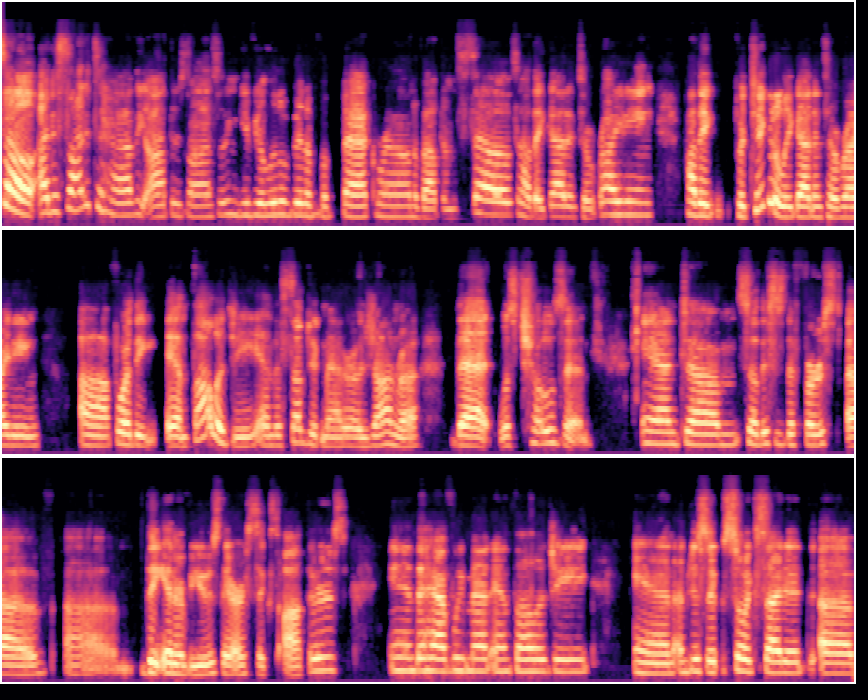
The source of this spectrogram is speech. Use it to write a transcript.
so I decided to have the authors on so they can give you a little bit of a background about themselves, how they got into writing, how they particularly got into writing uh, for the anthology and the subject matter or genre that was chosen. And um, so this is the first of um, the interviews. There are six authors in the Have We Met anthology. And I'm just so excited. Uh,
